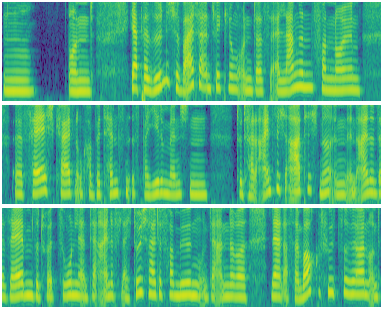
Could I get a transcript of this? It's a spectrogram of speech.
Mm. Und ja, persönliche Weiterentwicklung und das Erlangen von neuen äh, Fähigkeiten und Kompetenzen ist bei jedem Menschen total einzigartig. Ne? In, in ein und derselben Situation lernt der eine vielleicht Durchhaltevermögen und der andere lernt auf sein Bauchgefühl zu hören. Und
